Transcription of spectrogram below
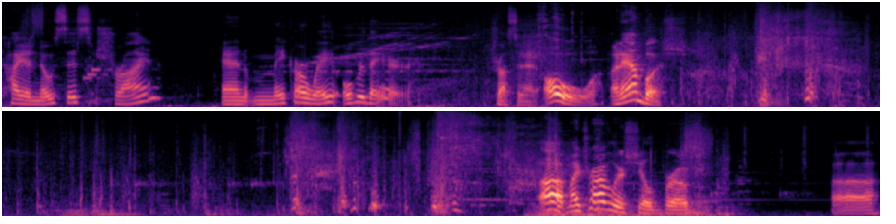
Kyanosis shrine and make our way over there. Trust in it. Oh, an ambush. Ah, my traveler's shield broke. Uh,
